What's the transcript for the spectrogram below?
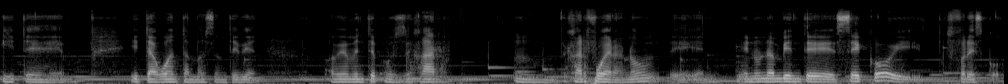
y, te, y te aguantan bastante bien. Obviamente pues dejar mm, dejar fuera no en, un ambiente seco y pues, fresco.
